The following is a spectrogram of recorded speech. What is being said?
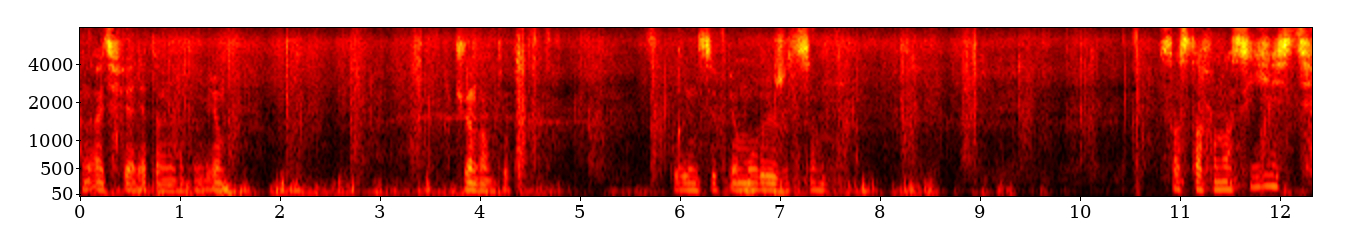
Давайте фиолетовый отобьем. Что нам тут? В принципе, мурыжится. Состав у нас есть.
